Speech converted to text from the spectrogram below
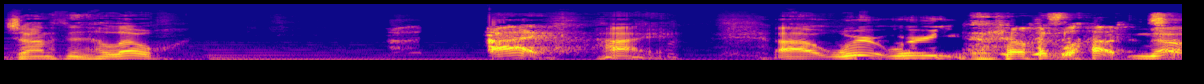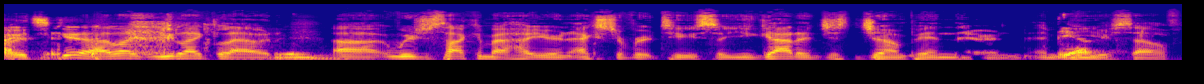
Jonathan, hello. Hi. Hi. Uh, where where that was loud. No, Sorry. it's good. I like we like loud. Uh, we are just talking about how you're an extrovert too, so you got to just jump in there and, and be Yep. yourself.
